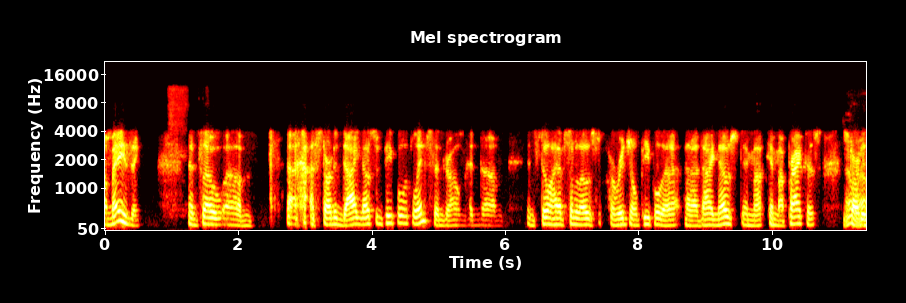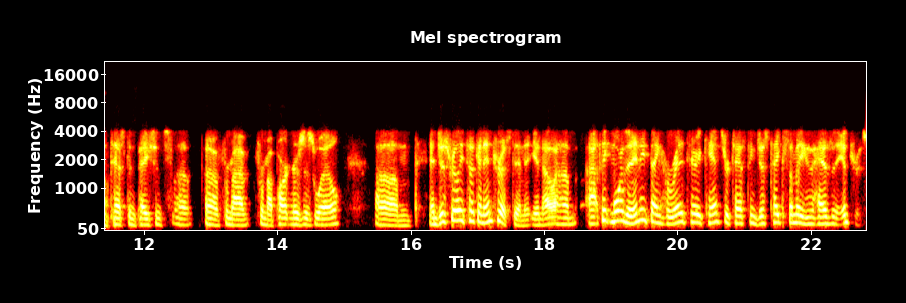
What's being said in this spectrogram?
amazing. And so um, I started diagnosing people with Lynch syndrome and, um, and still have some of those original people that, I, that I diagnosed in my, in my practice. Started oh, wow. testing patients uh, uh, for my, for my partners as well. Um, and just really took an interest in it. You know, um, I think more than anything, hereditary cancer testing just takes somebody who has an interest.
